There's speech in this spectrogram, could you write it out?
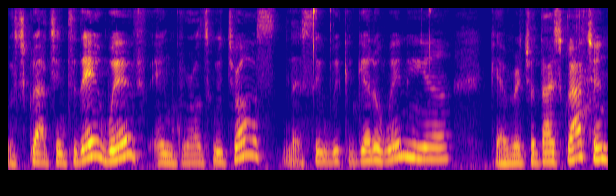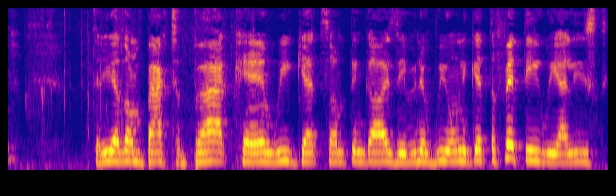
We're scratching today with In Girls We Trust. Let's see if we can get a win here. Get rich or die scratching. Three of them back to back. Can we get something, guys? Even if we only get the 50, we at least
